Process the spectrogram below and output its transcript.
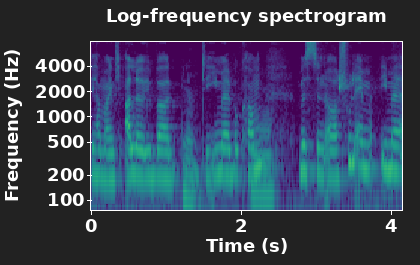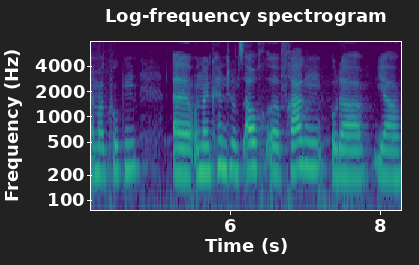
die haben eigentlich alle über ja. die E-Mail bekommen. Ja. Müsst ihr in eurer Schul-E-Mail einmal gucken. Äh, und dann könnt ihr uns auch äh, Fragen oder ja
